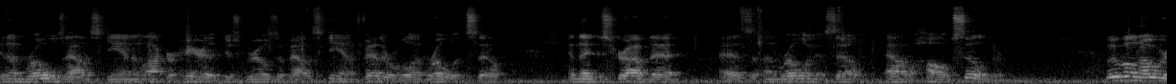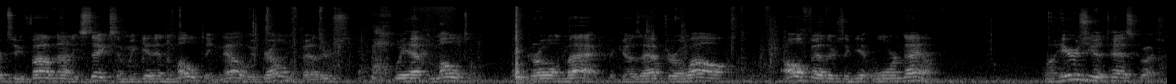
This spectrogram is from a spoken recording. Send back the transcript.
It unrolls out of skin, and like our hair that just grows up out of skin, a feather will unroll itself. And they describe that as unrolling itself out of a hollow cylinder. Move on over to five ninety-six and we get into molting. Now that we've grown the feathers, we have to molt them and grow them back, because after a while, all feathers will get worn down. Well, here's you a test question.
